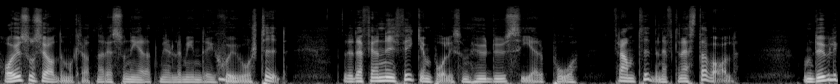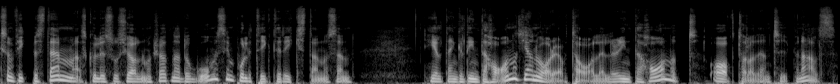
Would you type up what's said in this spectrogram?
har ju Socialdemokraterna resonerat mer eller mindre i sju års tid. Så det är därför jag är nyfiken på liksom hur du ser på framtiden efter nästa val. Om du liksom fick bestämma, skulle Socialdemokraterna då gå med sin politik till riksdagen och sen helt enkelt inte ha något januariavtal eller inte ha något avtal av den typen alls?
